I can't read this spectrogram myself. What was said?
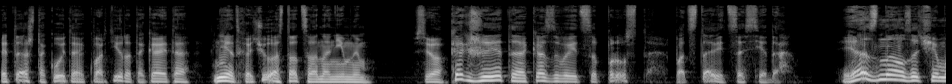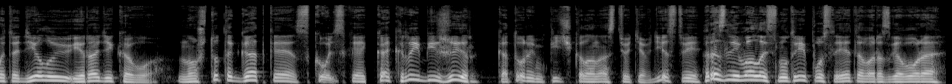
этаж такой-то, квартира такая-то. Нет, хочу остаться анонимным. Все. Как же это оказывается просто подставить соседа. Я знал, зачем это делаю и ради кого, но что-то гадкое, скользкое, как рыбий жир, которым пичкала нас тетя в детстве, разливалось внутри после этого разговора.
